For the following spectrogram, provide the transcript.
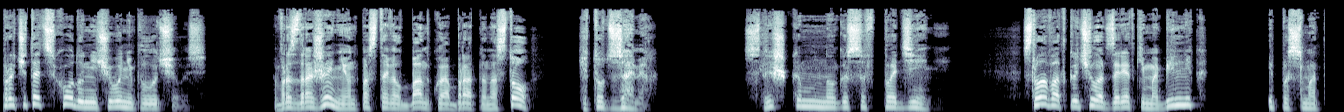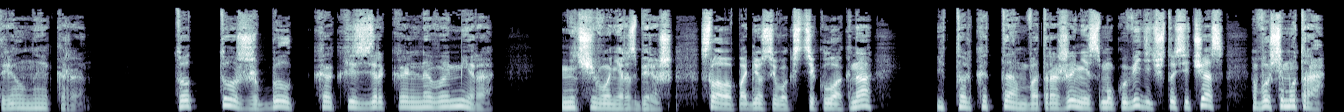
Прочитать сходу ничего не получилось. В раздражении он поставил банку обратно на стол, и тут замер. Слишком много совпадений. Слава отключил от зарядки мобильник и посмотрел на экран. Тот тоже был как из зеркального мира. Ничего не разберешь. Слава поднес его к стеклу окна и только там в отражении смог увидеть, что сейчас восемь утра.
